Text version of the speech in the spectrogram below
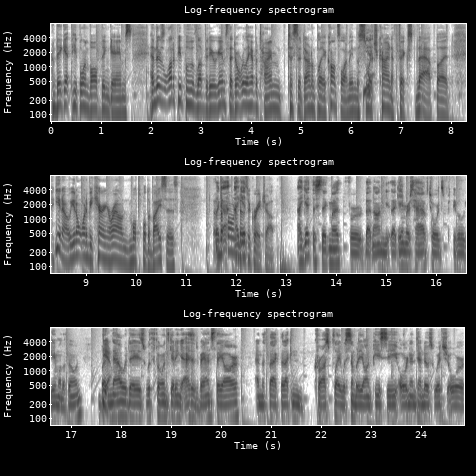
they get people involved in games. And there's a lot of people who love video games that don't really have a time to sit down and play a console. I mean the switch kind of fixed that but you know you don't want to be carrying around multiple devices. Like, the I- phone I does get- a great job. I get the stigma for that non that gamers have towards people who game on the phone, but Yeah. nowadays with phones getting as advanced they are, and the fact that I can cross play with somebody on PC or Nintendo Switch or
